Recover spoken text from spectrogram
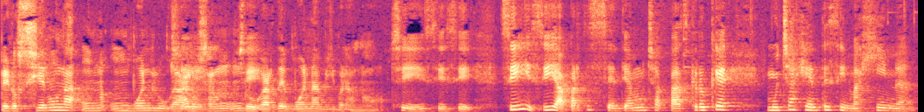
Pero sí era una, un, buen lugar, o sea, un, lugar de buena vibra, ¿no? Sí, sí, sí. Sí, sí, aparte se sentía mucha paz. Creo que mucha gente se imagina,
